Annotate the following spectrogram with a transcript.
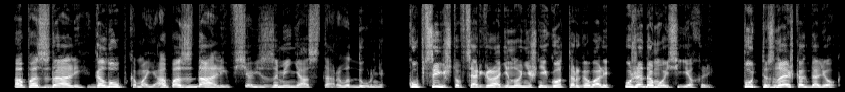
— Опоздали, голубка моя, опоздали, все из-за меня, старого дурня. Купцы, что в Царьграде нынешний год торговали, уже домой съехали. Путь-то знаешь, как далек.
